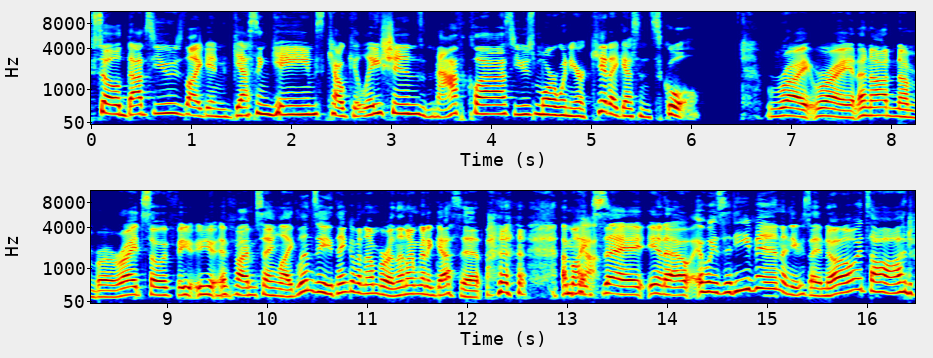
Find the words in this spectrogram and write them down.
So that's used like in guessing games, calculations, math class, used more when you're a kid, I guess, in school. Right, right. An odd number, right? So if you, if I'm saying like, Lindsay, think of a number and then I'm going to guess it, I might Yeah. say, you know, oh, is it even? And you say, no, it's odd.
